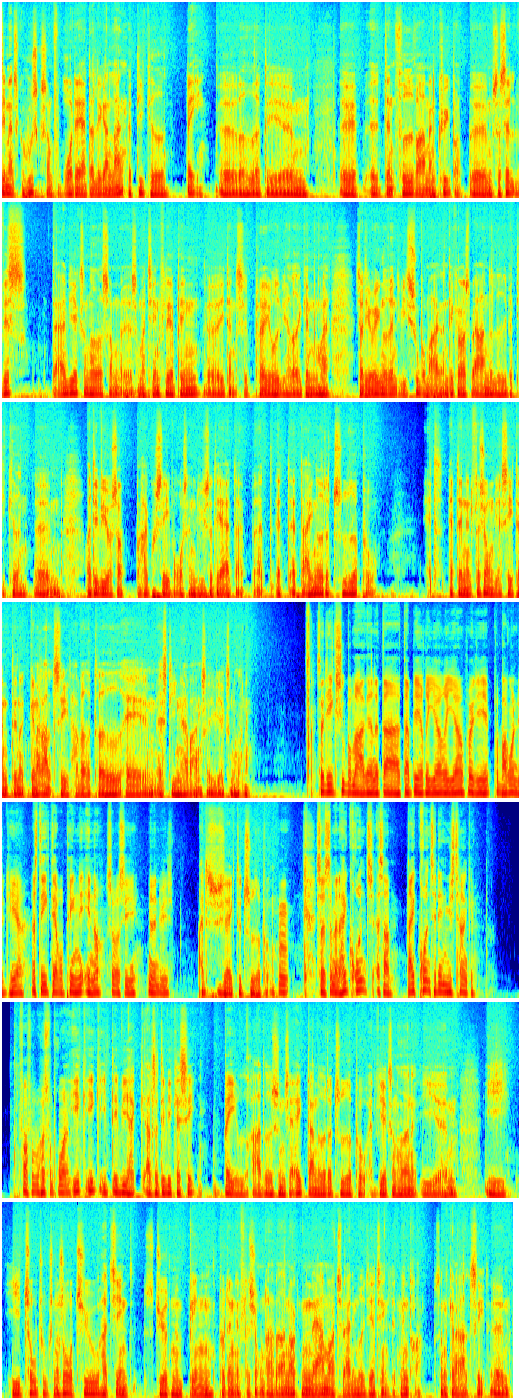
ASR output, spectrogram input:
det man skal huske som forbruger, det er, at der ligger en lang værdikæde bag, øh, hvad hedder det, øhm, øh, øh, den fødevare, man køber. Øh, så selv hvis der er virksomheder, som, øh, som har tjent flere penge øh, i den periode, vi har været igennem nu her, så er det jo ikke nødvendigvis supermarkedet. Det kan også være andre led i værdikæden. Øhm, og det vi jo så har kunne se i vores analyser, det er, at der, at, at, at der er ikke noget, der tyder på, at, at den inflation, vi har set, den, den generelt set har været drevet af, af stigende avancer i virksomhederne. Så det er ikke supermarkederne, der, der bliver rigere og rigere på, de, på baggrund af de her. Altså det er ikke der, hvor pengene ender, så at sige, nødvendigvis. Nej, det synes jeg ikke, det tyder på. Så, så man har ikke grund, til- altså, der er ikke grund til den mistanke for, for, hos forbrugerne. Ikke, ikke i det, vi har, altså det, vi kan se bagudrettet, synes jeg ikke, der er noget, der tyder på, at virksomhederne i, øhm, i, i 2022 har tjent styrtende penge på den inflation, der har været. Nok nærmere tværtimod, de har tjent lidt mindre, sådan generelt set. Øhm,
